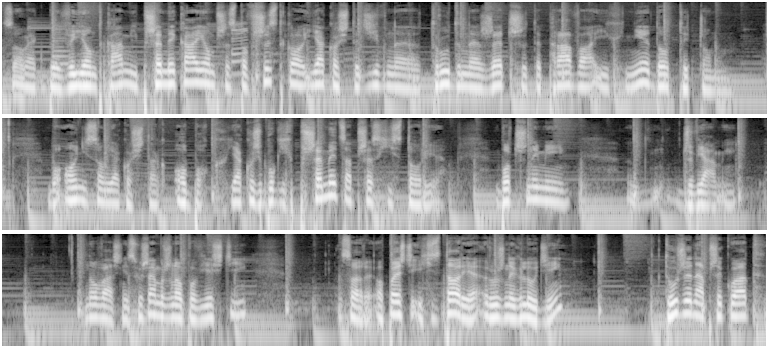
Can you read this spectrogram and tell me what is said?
są jakby wyjątkami, przemykają przez to wszystko i jakoś te dziwne, trudne rzeczy, te prawa ich nie dotyczą, bo oni są jakoś tak obok, jakoś Bóg ich przemyca przez historię, bocznymi drzwiami. No właśnie, słyszałem różne opowieści, sorry, opowieści i historie różnych ludzi, którzy na przykład,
